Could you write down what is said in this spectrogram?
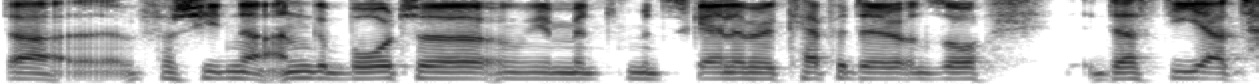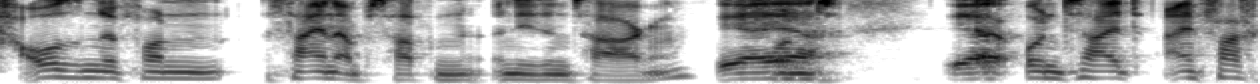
da verschiedene Angebote irgendwie mit, mit Scalable Capital und so, dass die ja tausende von Sign-ups hatten in diesen Tagen. Ja, und ja. Ja. Äh, und halt einfach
